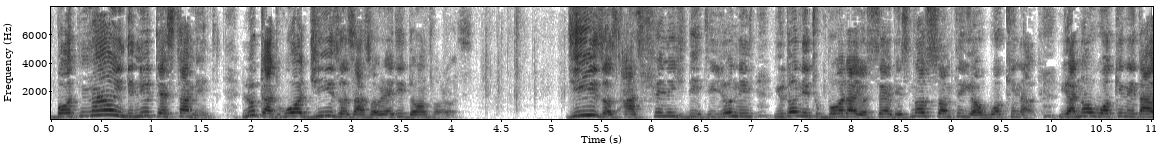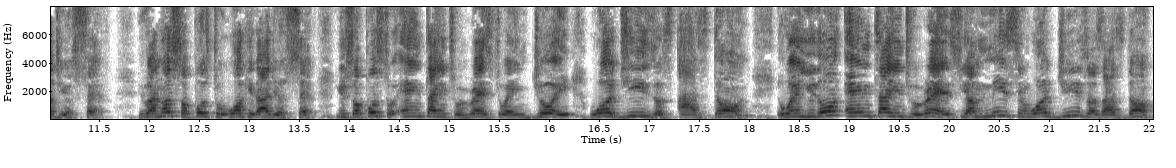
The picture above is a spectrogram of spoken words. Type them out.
But now in the New Testament, look at what Jesus has already done for us. Jesus has finished it. You don't need you don't need to bother yourself. It's not something you are working out. You are not working it out yourself. You are not supposed to work it out yourself. You're supposed to enter into rest to enjoy what Jesus has done. When you don't enter into rest, you are missing what Jesus has done,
